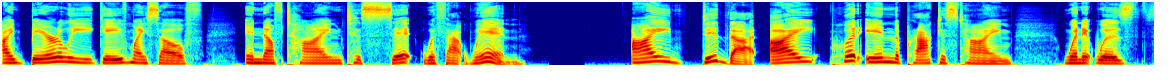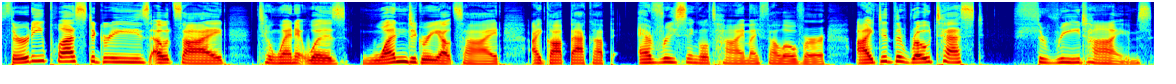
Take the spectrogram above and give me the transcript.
I barely gave myself enough time to sit with that win. I did that. I put in the practice time when it was 30 plus degrees outside to when it was one degree outside. I got back up every single time I fell over. I did the road test three times.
